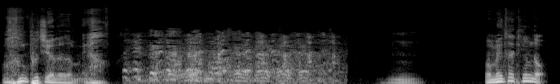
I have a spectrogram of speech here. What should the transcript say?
我不觉得怎么样。嗯，我没太听懂。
